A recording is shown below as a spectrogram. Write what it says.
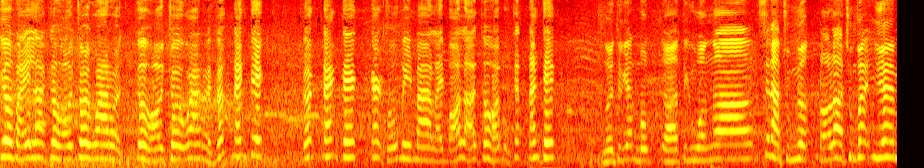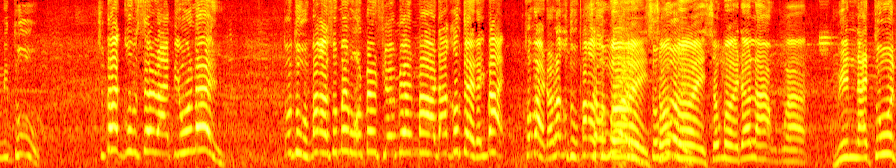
Như vậy là cơ hội trôi qua rồi cơ hội trôi qua rồi. Rất đáng tiếc rất đáng tiếc. Các thủ Myanmar lại bỏ lỡ cơ hội một cách đáng tiếc. Người thực hiện một ờ, tình huống uh, xe đạp trùng ngược đó là trung vệ Iem Min Thu. Chúng ta cùng xem lại tình huống này. Cầu thủ mang áo số 11 bên phía Myanmar đã không thể đánh bại. Không phải đó là cầu thủ mang áo số số 10 10, số 10 số 10 đó là uh, Win Naitun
